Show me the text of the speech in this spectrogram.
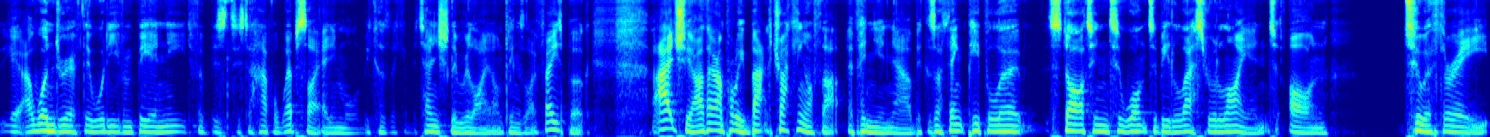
yeah, I wonder if there would even be a need for businesses to have a website anymore because they could potentially rely on things like Facebook. Actually, I think I'm probably backtracking off that opinion now because I think people are starting to want to be less reliant on two or three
